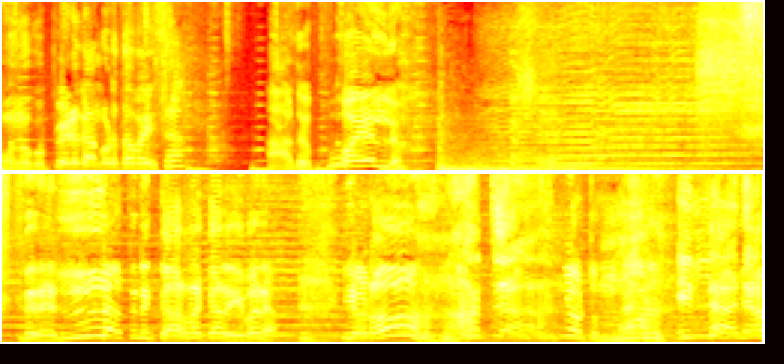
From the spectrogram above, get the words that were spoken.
മൂന്ന് കുപ്പി എടുക്കാൻ കൊടുത്ത പൈസ? അത് പോയല്ലോ. ഇതിനെല്ലാത്തിനും കാരണക്കാരൻ ഇവനാ. എടോ. അച്ഛാ. ഇങ്ങോട്ട് മാറ്. ഇല്ല ഞാൻ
